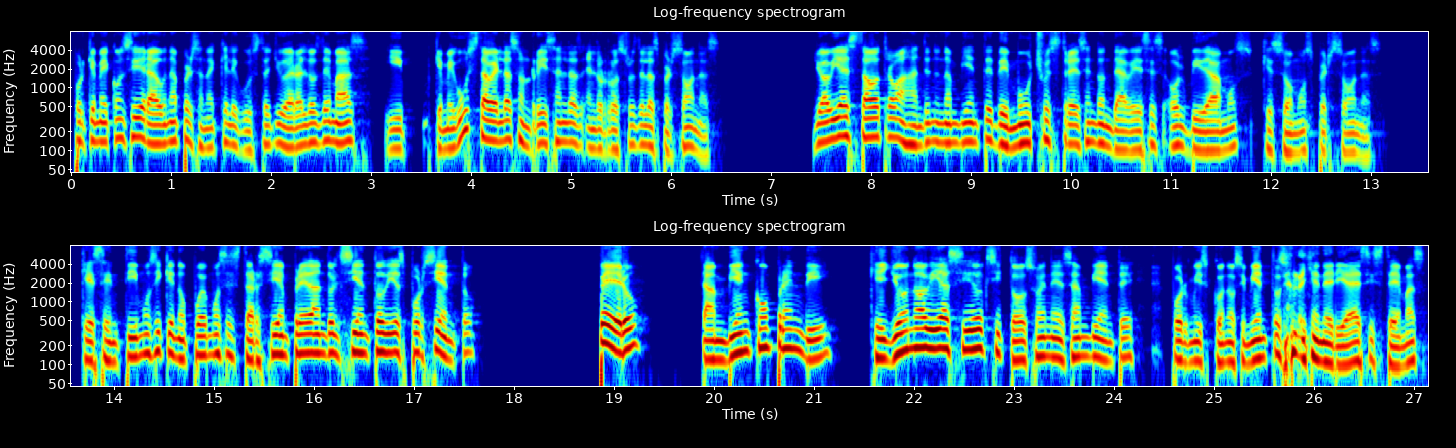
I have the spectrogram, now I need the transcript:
porque me he considerado una persona que le gusta ayudar a los demás y que me gusta ver la sonrisa en, los rostros de las personas. Yo había estado trabajando en un ambiente de mucho estrés en donde a veces olvidamos que somos personas, que sentimos y que no podemos estar siempre dando el 110%, pero también comprendí que yo no había sido exitoso en ese ambiente por mis conocimientos en la ingeniería de sistemas,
